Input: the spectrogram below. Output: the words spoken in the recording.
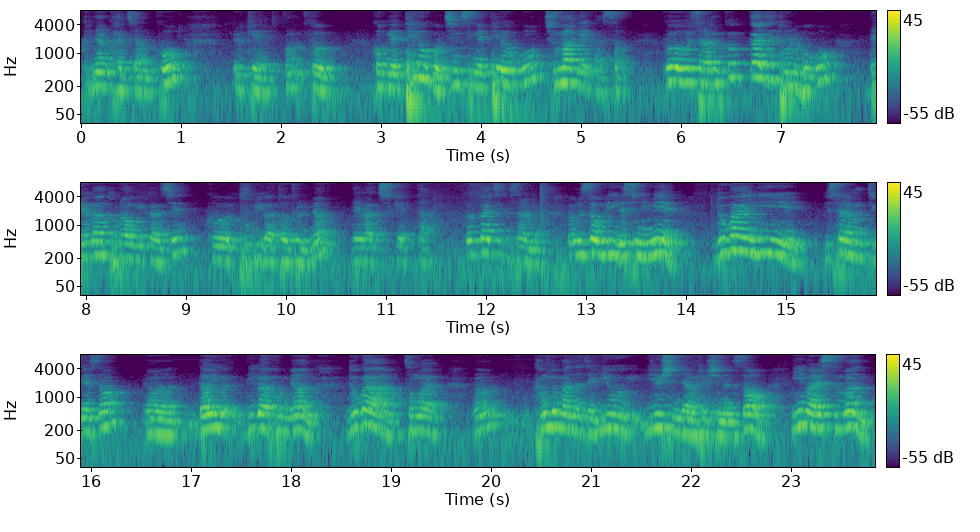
그냥 가지 않고 이렇게 어, 그 거기에 태우고 짐승에 태우고 주막에 가서 그 사람 끝까지 돌보고 내가 돌아오기까지 그 부비가 더 들면 내가 주겠다. 끝까지 그 사람을 그러면서 우리 예수님이 누가 이, 이 사람 중에서 어, 너희가 네가 보면 누가 정말 어? 강도 만난 자 이웃 이웃이냐 그러시면서 이 말씀은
